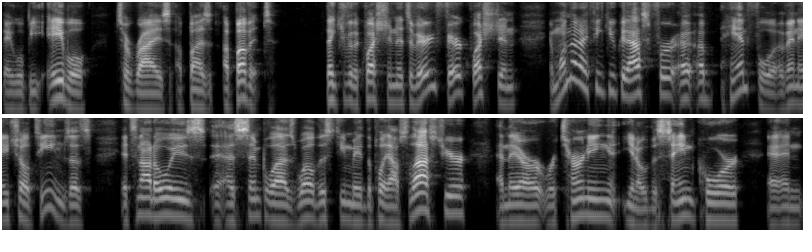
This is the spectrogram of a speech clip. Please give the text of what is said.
they will be able to rise above, above it? Thank you for the question. It's a very fair question and one that I think you could ask for a, a, handful of NHL teams, as it's not always as simple as well. This team made the playoffs last year, and they are returning, you know, the same core and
